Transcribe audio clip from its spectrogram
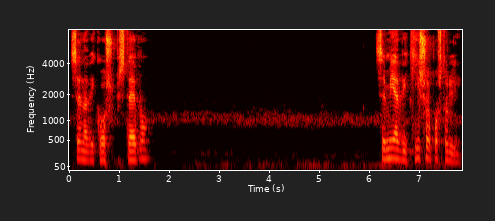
σε ένα δικό σου πιστεύω, σε μία δική σου αποστολή.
